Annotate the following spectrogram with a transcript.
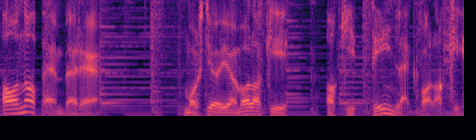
A napembere. Most jöjjön valaki, aki tényleg valaki.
